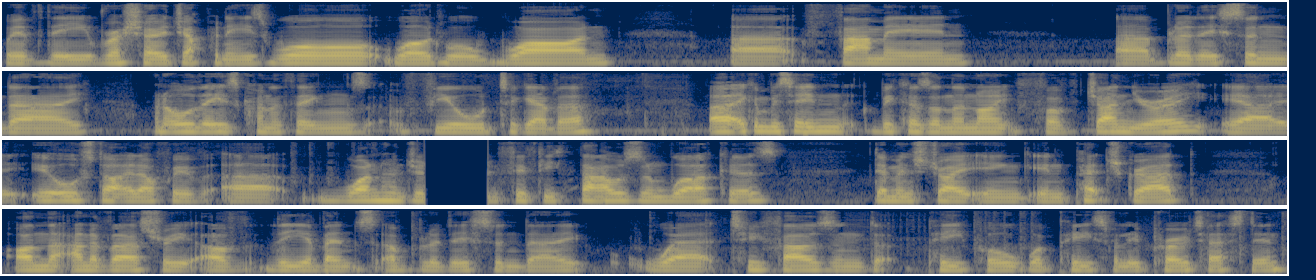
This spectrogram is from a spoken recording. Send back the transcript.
with the Russo-Japanese War, World War One, uh, famine, uh, Bloody Sunday, and all these kind of things fueled together. Uh, it can be seen because on the 9th of January, yeah, it all started off with uh, 150,000 workers demonstrating in Petrograd on the anniversary of the events of Bloody Sunday, where 2,000 people were peacefully protesting,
